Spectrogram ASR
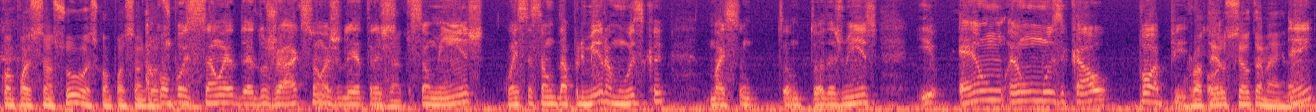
Composição suas, composição de A outros composição é, é, do Jackson, as letras Jackson. são minhas, com exceção da primeira música, mas são, são todas minhas. E é um, é um musical pop. O roteiro o, seu também, né? Hein?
